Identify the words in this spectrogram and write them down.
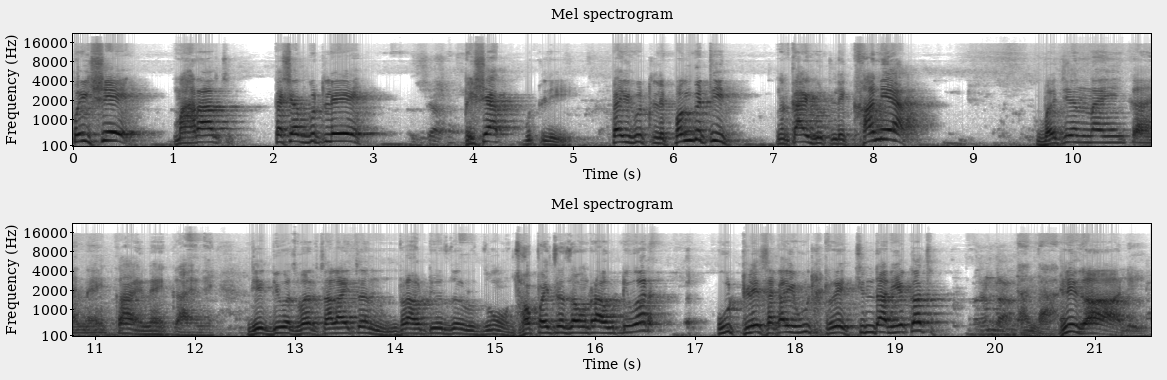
पैसे. महाराज कशात गुटले भिशात गुटले काही गुटले पंगतीत. न काय गुटले खाण्यात. भजन नाही काय नाही काय नाही काय नाही. जे दिवसभर चालायचं राहुटीवर जर झोपायचं जाऊन राहुटीवर उठले सकाळी उठले चिंता एकच. धंदा. निघाले.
